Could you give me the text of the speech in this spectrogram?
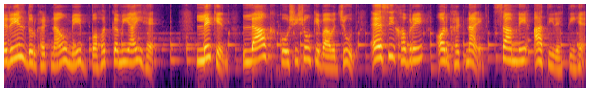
रेल दुर्घटनाओं में बहुत कमी आई है। लेकिन लाख कोशिशों के बावजूद ऐसी खबरें और घटनाएँ सामने आती रहती हैं,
